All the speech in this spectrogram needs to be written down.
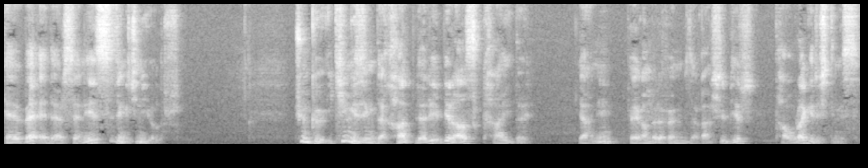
tevbe ederseniz sizin için iyi olur. Çünkü ikinizin de kalpleri biraz kaydı. Yani Peygamber Efendimiz'e karşı bir tavra giriştiniz.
